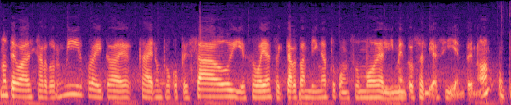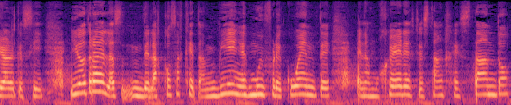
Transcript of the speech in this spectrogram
no te va a dejar dormir, por ahí te va a caer un poco pesado y eso va a afectar también a tu consumo de alimentos al día siguiente, ¿no? Claro que sí. Y otra de las, de las cosas que también es muy frecuente en las mujeres que están gestando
